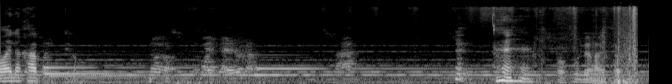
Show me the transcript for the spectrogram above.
รียบร้อยแล้วครับสบายใจแล้วล่ะขอบคุณหลายๆครับ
